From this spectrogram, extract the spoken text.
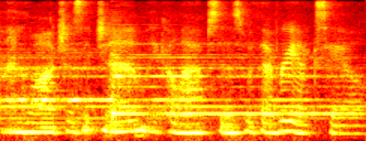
And then watch as it gently collapses with every exhale.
